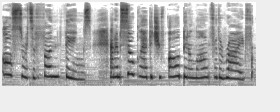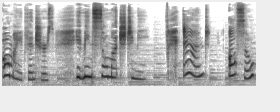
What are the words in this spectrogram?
all sorts of fun things. And I'm so glad that you've all been along for the ride, for all my adventures. It means so much to me. And also,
